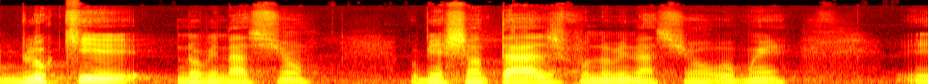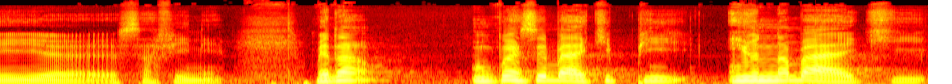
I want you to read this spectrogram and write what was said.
bloquer nomination ou bien chantage pour nomination, au moins, et euh, ça finit. Maintenant, je pense que il y a un qui,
